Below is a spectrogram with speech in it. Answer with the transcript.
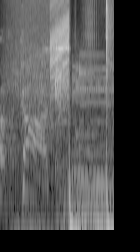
of God.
